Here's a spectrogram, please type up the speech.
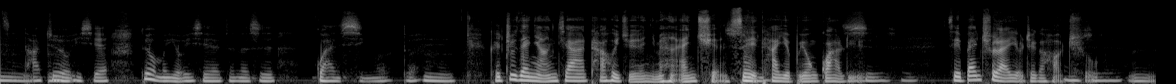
子，嗯嗯、他就有一些、嗯、对我们有一些真的是。关心了，对，嗯，可是住在娘家，他会觉得你们很安全，所以他也不用挂虑，是是，所以搬出来有这个好处，嗯嗯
